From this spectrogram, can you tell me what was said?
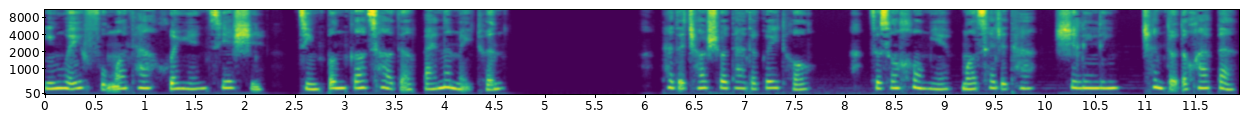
淫为抚摸她浑圆结实、紧绷高翘的白嫩美臀。他的超硕大的龟头则从后面摩擦着她湿淋淋、颤抖的花瓣。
